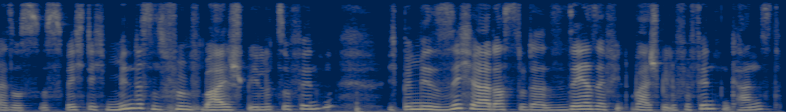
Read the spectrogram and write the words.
also es ist wichtig, mindestens fünf Beispiele zu finden. Ich bin mir sicher, dass du da sehr, sehr viele Beispiele für finden kannst.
